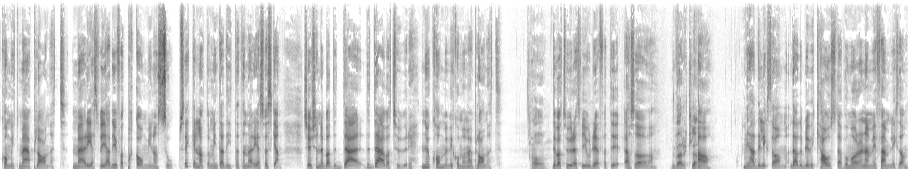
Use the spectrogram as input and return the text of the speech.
kommit med planet med res. Vi hade ju fått packa om i någon sopsäck eller något om vi inte hade hittat den där resväskan. Så jag kände bara det där, det där var tur. Nu kommer vi komma med planet. Ja, Det var tur att vi gjorde det för att det, alltså, verkligen. ja. Vi hade liksom, det hade blivit kaos där på morgonen vid fem liksom.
